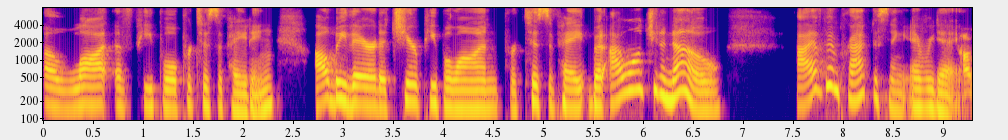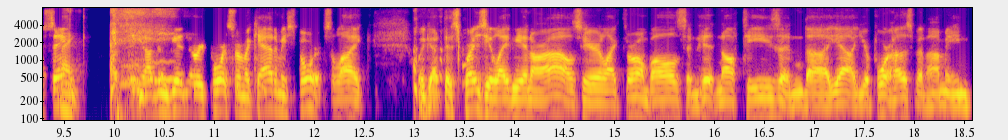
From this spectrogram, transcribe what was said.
a lot of people participating. I'll be there to cheer people on, participate, but I want you to know I've been practicing every day. I've seen. Like, I've been getting the reports from Academy Sports. Like, we got this crazy lady in our aisles here, like throwing balls and hitting off tees. And uh, yeah, your poor husband. I mean,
